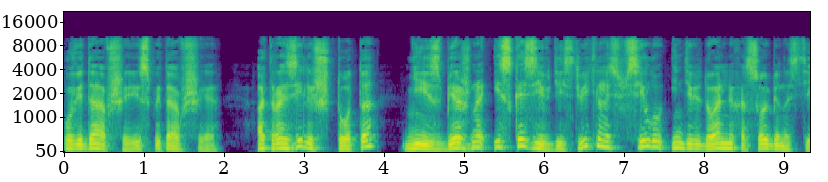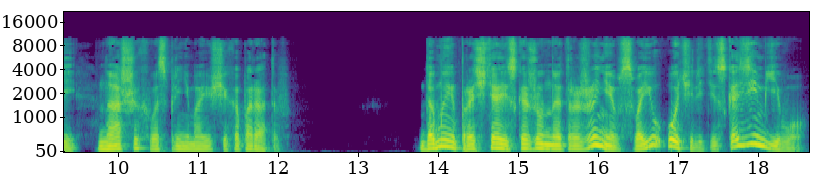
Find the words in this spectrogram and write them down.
увидавшие, испытавшие, отразили что-то, неизбежно исказив действительность в силу индивидуальных особенностей наших воспринимающих аппаратов. Да мы, прочтя искаженное отражение, в свою очередь исказим его.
